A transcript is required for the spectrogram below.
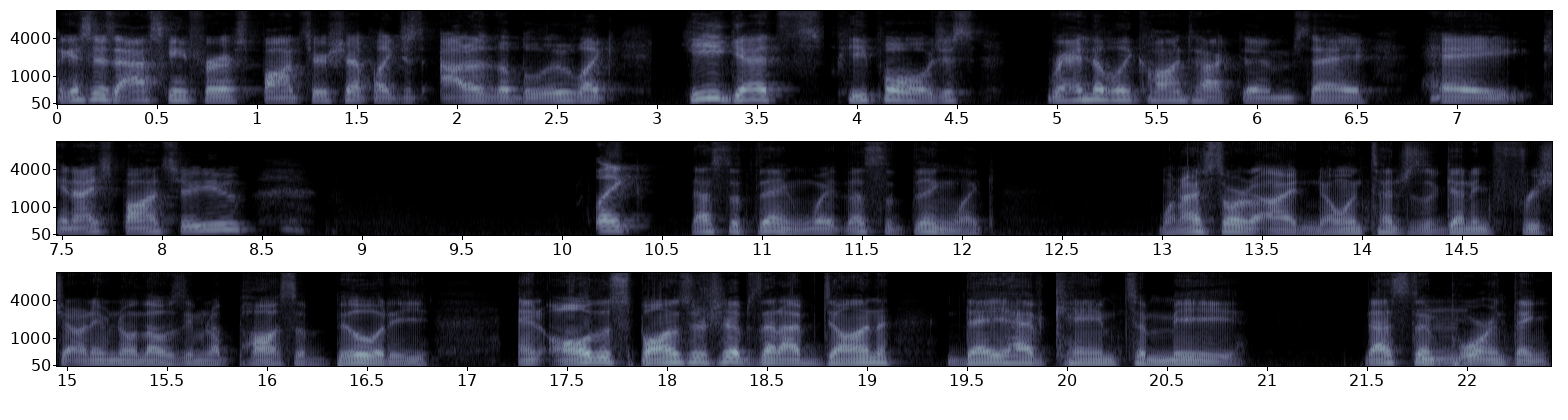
I guess, he was asking for a sponsorship, like just out of the blue. Like he gets people just randomly contact him, say, "Hey, can I sponsor you?" Like, That's the thing. Wait, that's the thing. Like, when I started, I had no intentions of getting free shit. I didn't even know that was even a possibility. And all the sponsorships that I've done, they have came to me. That's the Mm. important thing.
